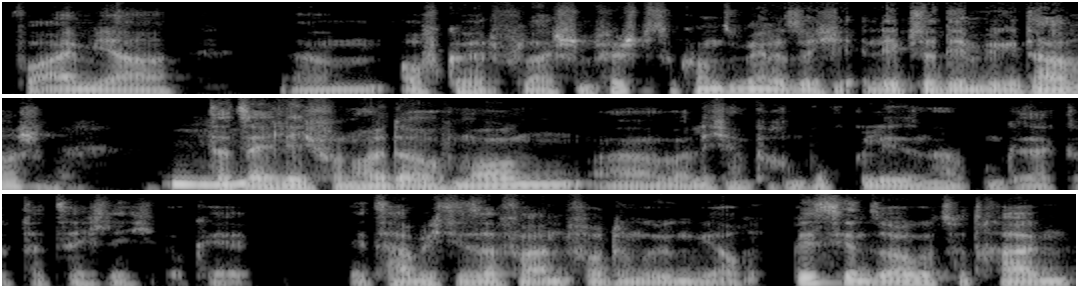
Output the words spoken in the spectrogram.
vor einem Jahr ähm, aufgehört, Fleisch und Fisch zu konsumieren. Also ich lebe seitdem vegetarisch. Mhm. Tatsächlich von heute auf morgen, äh, weil ich einfach ein Buch gelesen habe und gesagt habe, tatsächlich, okay, jetzt habe ich dieser Verantwortung irgendwie auch ein bisschen Sorge zu tragen.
